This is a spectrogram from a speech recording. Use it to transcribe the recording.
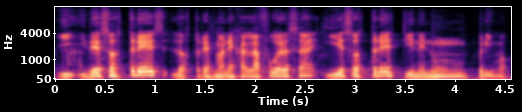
Y, de esos tres, los tres manejan la fuerza y esos tres tienen un primo.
